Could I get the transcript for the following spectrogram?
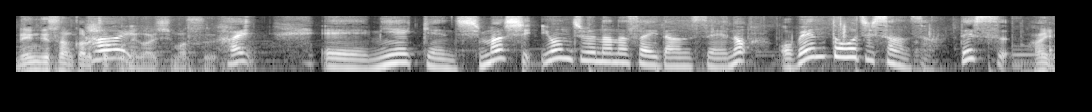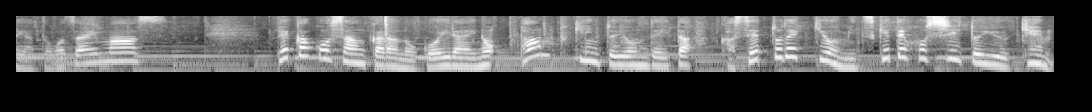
レンゲさんからちょっとお願いします、はい、えー、三重県志摩市47歳男性のお弁当おじさんさんです、はい。ありがとうございますペカ子さんからのご依頼のパンプキンと呼んでいたカセットデッキを見つけてほしいという件、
